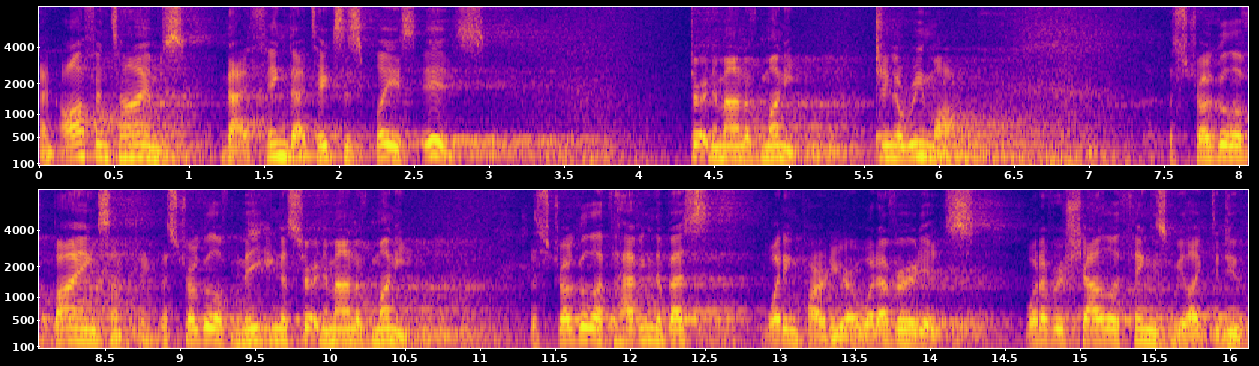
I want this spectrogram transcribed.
And oftentimes, that thing that takes his place is a certain amount of money, doing a remodel, the struggle of buying something, the struggle of making a certain amount of money, the struggle of having the best wedding party or whatever it is, whatever shallow things we like to do.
